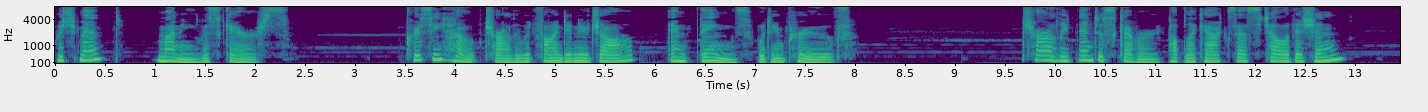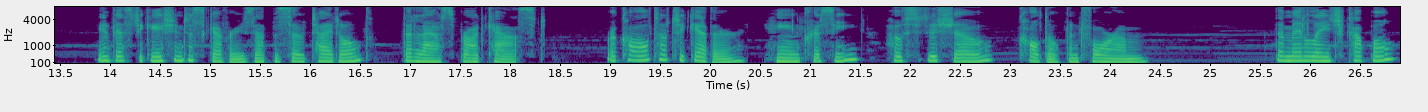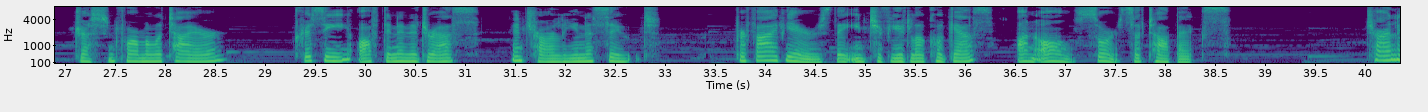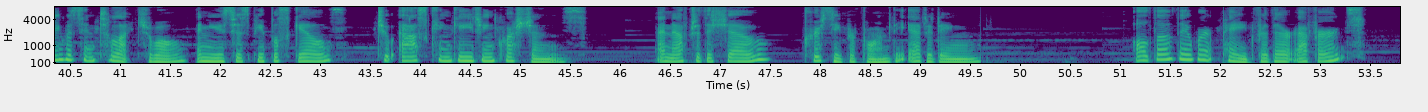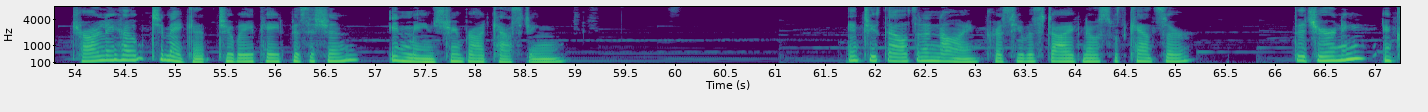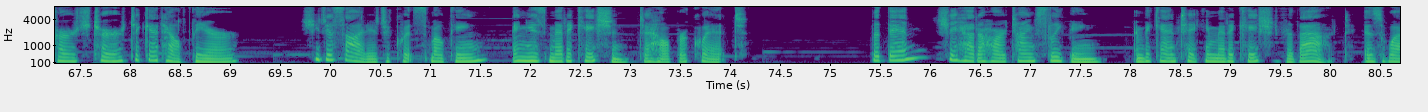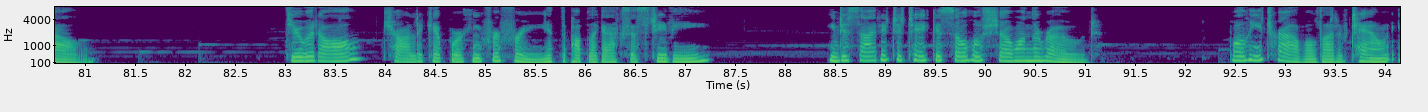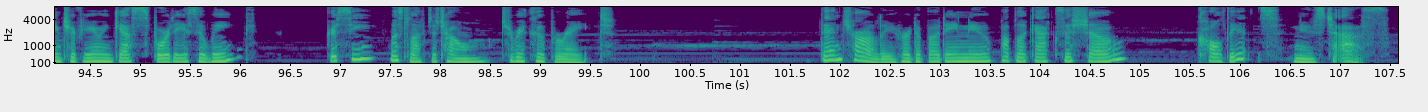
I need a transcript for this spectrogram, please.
which meant money was scarce. Chrissy hoped Charlie would find a new job and things would improve. Charlie then discovered public access television. Investigation Discovery's episode titled The Last Broadcast recalled how together he and Chrissy hosted a show called Open Forum. The middle aged couple dressed in formal attire, Chrissy often in a dress, and Charlie in a suit. For five years, they interviewed local guests on all sorts of topics. Charlie was intellectual and used his people skills to ask engaging questions. And after the show, Chrissy performed the editing. Although they weren't paid for their efforts, Charlie hoped to make it to a paid position in mainstream broadcasting. In 2009, Chrissy was diagnosed with cancer. The journey encouraged her to get healthier she decided to quit smoking and use medication to help her quit. But then she had a hard time sleeping and began taking medication for that as well. Through it all, Charlie kept working for free at the public access TV. He decided to take a solo show on the road. While he traveled out of town interviewing guests four days a week, Chrissy was left at home to recuperate. Then Charlie heard about a new public access show called It's News to Us,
